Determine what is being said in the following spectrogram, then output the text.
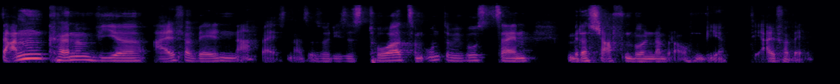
dann können wir Alpha-Wellen nachweisen. Also so dieses Tor zum Unterbewusstsein, wenn wir das schaffen wollen, dann brauchen wir die Alpha-Wellen.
